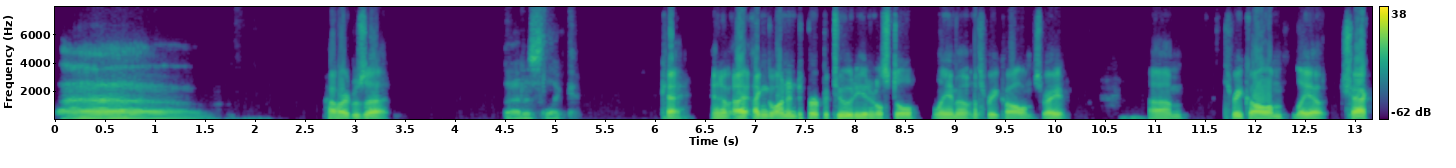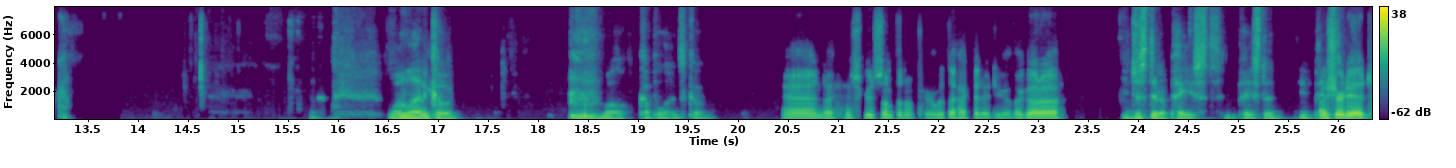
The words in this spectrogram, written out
Wow. How hard was that? That is slick. Okay. And I, I can go on into perpetuity and it'll still lay them out in three columns, right? Um, three column layout, check. One line of code. well, a couple lines of code. And I, I, screwed something up here. What the heck did I do? Have I got a? You just did a paste. You pasted. You pasted I sure did.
